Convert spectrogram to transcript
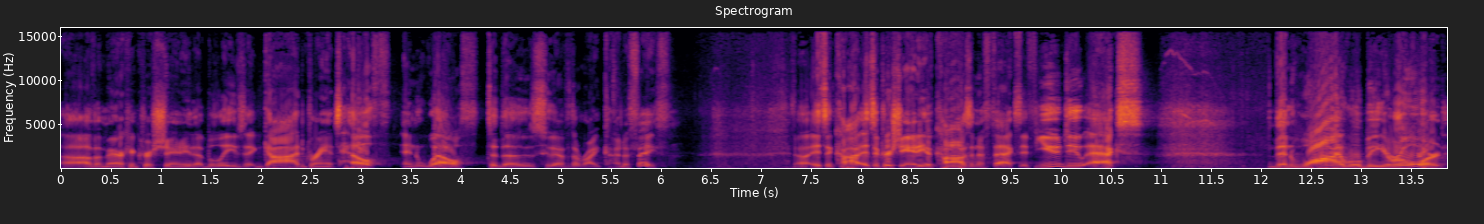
uh, of American Christianity that believes that God grants health and wealth to those who have the right kind of faith. Uh, it's, a, it's a Christianity of cause and effects. If you do X, then Y will be your reward.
